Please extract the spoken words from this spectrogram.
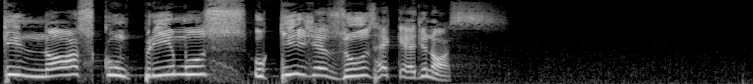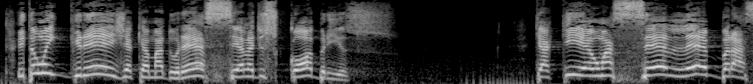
que nós cumprimos o que Jesus requer de nós. Então a igreja que amadurece, ela descobre isso. Que aqui é uma celebração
